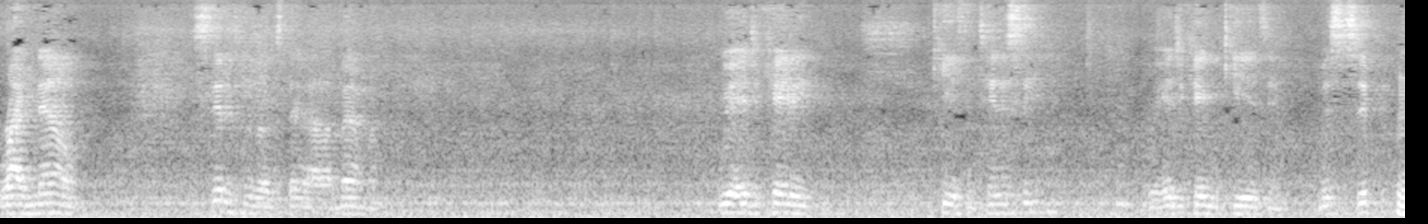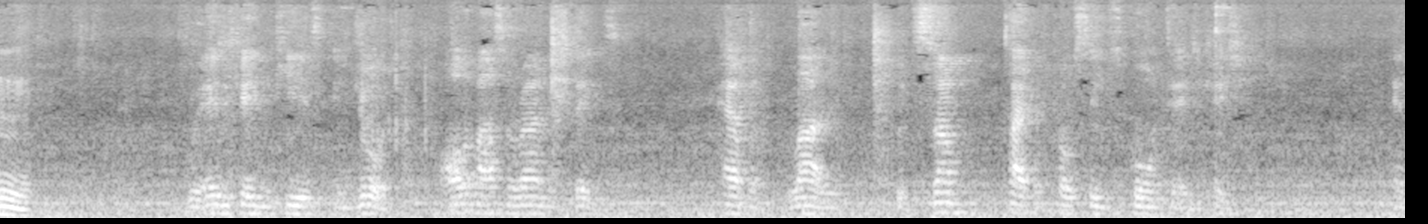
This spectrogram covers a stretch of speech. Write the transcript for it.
right now, citizens of the state of Alabama, we're educating kids in Tennessee, we're educating kids in Mississippi, Hmm. we're educating kids in Georgia. All of our surrounding states have a lottery with some type of proceeds going to education. And,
